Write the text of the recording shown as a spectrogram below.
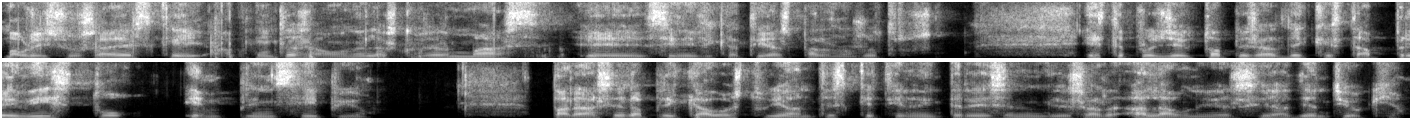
Mauricio, sabes que apuntas a una de las cosas más eh, significativas para nosotros. Este proyecto, a pesar de que está previsto en principio para ser aplicado a estudiantes que tienen interés en ingresar a la Universidad de Antioquia,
